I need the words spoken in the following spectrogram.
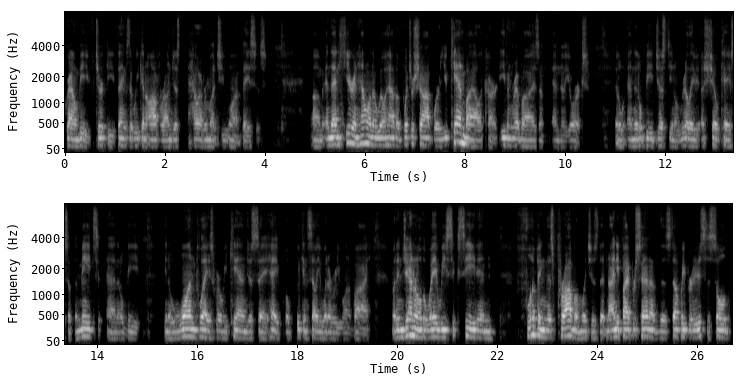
ground beef, jerky, things that we can offer on just however much you want basis. Um, and then here in Helena, we'll have a butcher shop where you can buy a la carte, even ribeyes and, and New Yorks. It'll and it'll be just you know really a showcase of the meats, and it'll be you know one place where we can just say, hey, well, we can sell you whatever you want to buy. But in general, the way we succeed in flipping this problem, which is that 95% of the stuff we produce is sold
